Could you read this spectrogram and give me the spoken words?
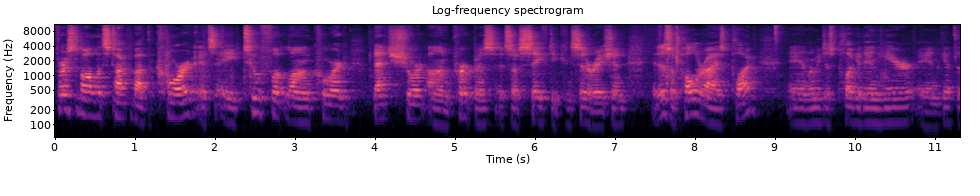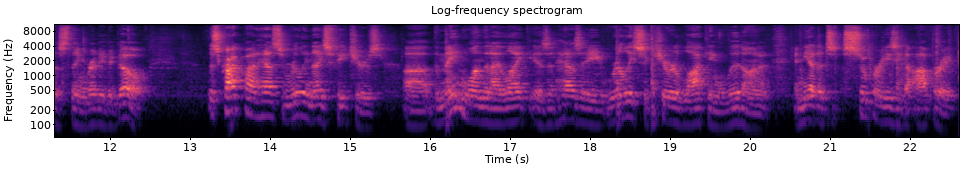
First of all, let's talk about the cord. It's a two foot long cord. That's short on purpose. It's a safety consideration. It is a polarized plug and let me just plug it in here and get this thing ready to go. This crock pot has some really nice features. Uh, the main one that I like is it has a really secure locking lid on it and yet it's super easy to operate.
